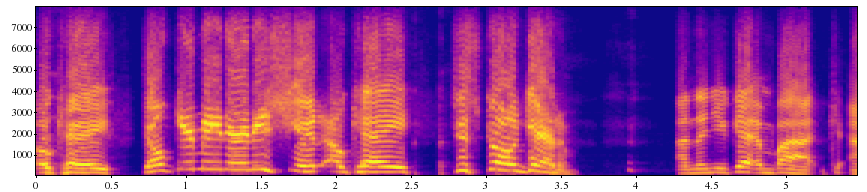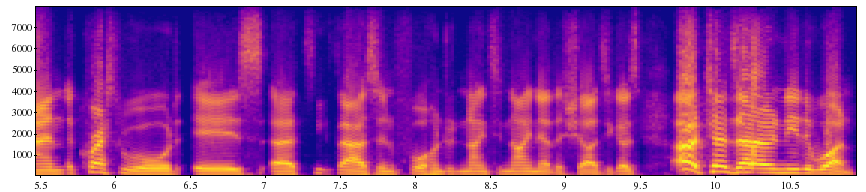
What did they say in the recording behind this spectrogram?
Okay. Don't give me any shit. Okay. Just go and get them. And then you get them back, and the quest reward is uh, 2,499 nether shards. He goes, oh, it turns out I only needed one.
